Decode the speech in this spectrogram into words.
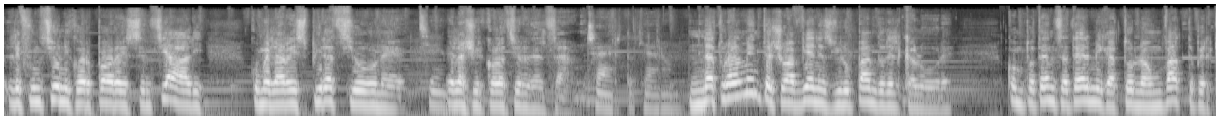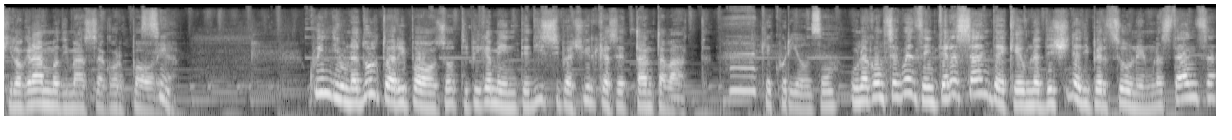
le funzioni corporee essenziali come la respirazione Sì. e la circolazione del sangue. Certo, chiaro. Naturalmente ciò avviene sviluppando del calore, con potenza termica attorno a un watt per chilogrammo di massa corporea. Quindi un adulto a riposo tipicamente dissipa circa 70 watt. Ah, che curioso. Una conseguenza interessante è che una decina di persone in una stanza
